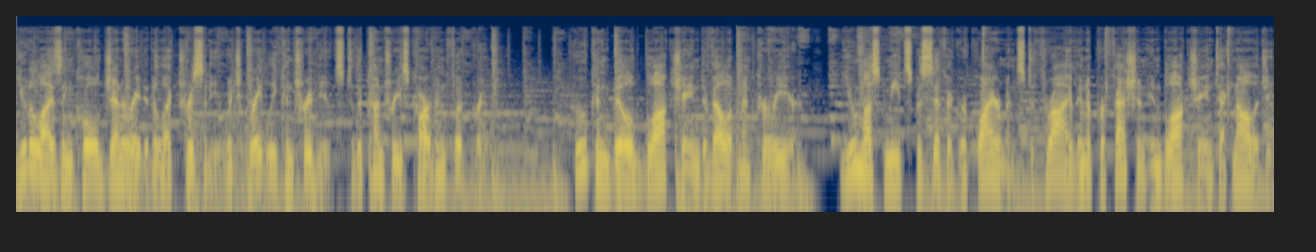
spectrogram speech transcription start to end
utilizing coal-generated electricity which greatly contributes to the country's carbon footprint. Who can build blockchain development career? You must meet specific requirements to thrive in a profession in blockchain technology.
